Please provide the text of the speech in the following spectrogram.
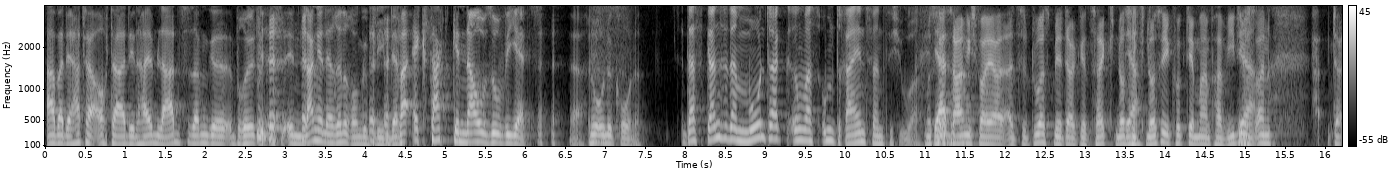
Aber der hatte auch da den halben Laden zusammengebrüllt und ist in langen Erinnerung geblieben. Der war exakt genauso wie jetzt. Ja, nur ohne Krone. Das Ganze dann Montag irgendwas um 23 Uhr. muss Ja, ja, sagen, ich war ja, also du hast mir da gezeigt, Knossi, Ja. Knossi, guck dir mal ein paar Videos Ja. an. Da,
